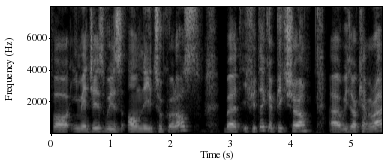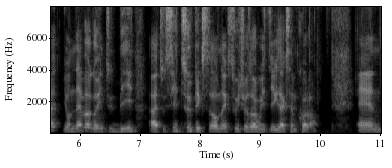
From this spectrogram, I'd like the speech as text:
for images with only two colors. But if you take a picture uh, with your camera, you're never going to be uh, to see two pixels next to each other with the exact same color. And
